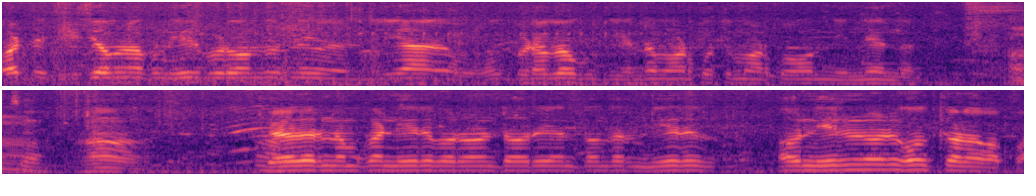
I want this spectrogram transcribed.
ಒಟ್ಟು ಡಿ ಜಮ್ನಾಗ ನೀರು ಬಿಡು ಅಂದ್ರೆ ನೀ ಹೋಗಿ ಬಿಡಬೇಕು. ಏನಾರ ಮಾಡ್ಕೋತಿ ಮಾಡ್ಕೊ ನಿನ್ನೆ ಅಂದಂತ. ಹಾಂ. ಕೇಳಿದ್ರೆ ನಮ್ಮ ಕಡೆ ನೀರು ಬರೋ ಹೊಂಟವ್ರಿ ಅಂತಂದ್ರೆ ನೀರು ಅವ್ರು ನೀರಿನವ್ರಿಗೆ ಹೋಗಿ ಕೇಳೋಗಪ್ಪ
